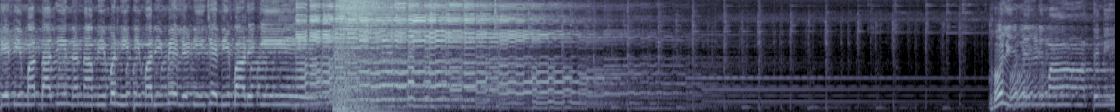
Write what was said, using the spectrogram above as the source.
દેવી માતાજી ને નામી બની તી મારી મેલડી જેદી બાળકી. બોલી મેલડી માતની.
